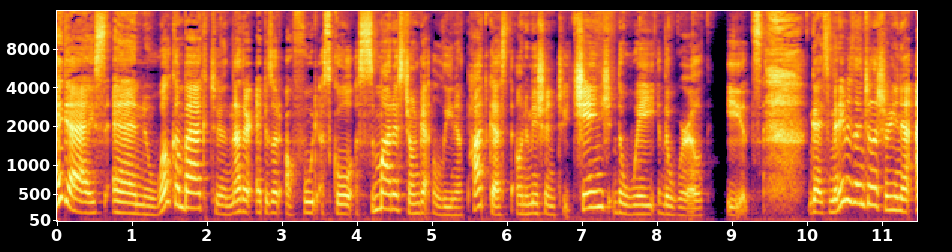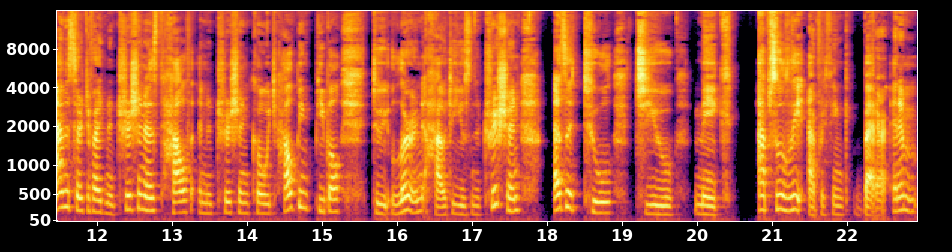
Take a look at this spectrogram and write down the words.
Hey guys, and welcome back to another episode of Food School Smarter, Stronger, Leaner podcast on a mission to change the way the world eats. Guys, my name is Angela Sharina. I'm a certified nutritionist, health and nutrition coach, helping people to learn how to use nutrition as a tool to make absolutely everything better. And I'm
